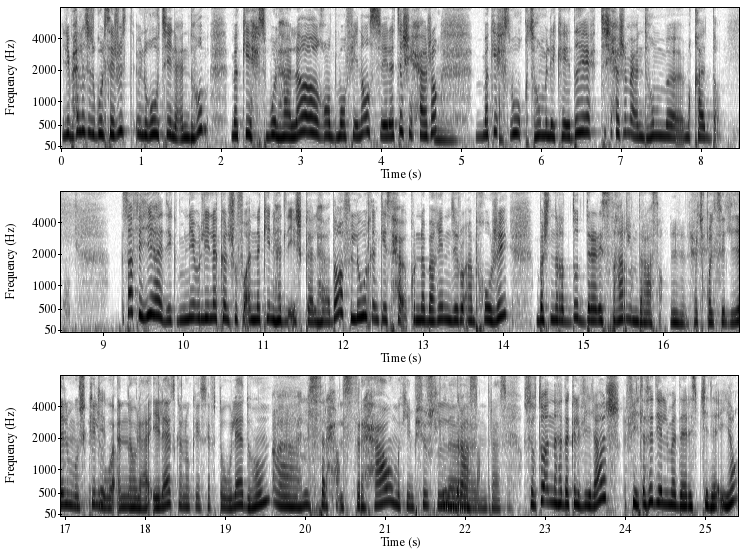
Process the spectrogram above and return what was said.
اللي بحال تقول c'est juste une routine عندهم. ما كيحسبوا لها لا rendement financier لا حتى شي حاجة. ما كيحسبوا وقتهم اللي كيضيع حتى شي حاجة ما عندهم مقادة. صافي هي هذيك. ملي ولينا كنشوفوا أن كاين هذا الإشكال هذا. في الأول كان كيسح كنا باغيين نديروا un projet باش نردوا الدراري الصغار للمدرسة. حيت قلتي لي المشكل هو أنه العائلات كانوا كيصيفطوا ولادهم آه للسرحة. للسرحة وما كيمشيوش للمدرسة. المدرسة surtout أن هذاك الفيلاج فيه ثلاثة ديال المدارس ابتدائية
